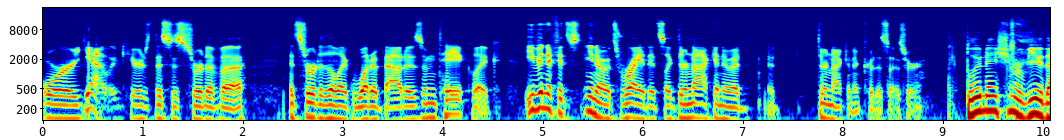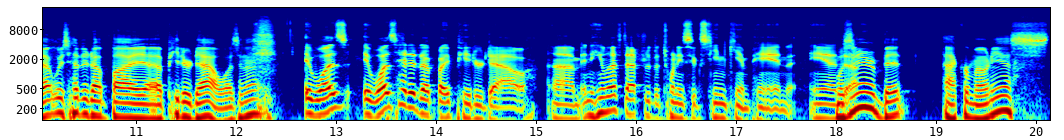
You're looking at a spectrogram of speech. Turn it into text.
or yeah, like here's this is sort of a it's sort of the like what whataboutism take. Like even if it's you know it's right, it's like they're not going to uh, they're not going to criticize her. Blue Nation Review that was headed up by uh, Peter Daou, wasn't it? It was it was headed up by Peter Daou, um, and he left after the 2016 campaign. And Wasn't uh, it a bit acrimonious?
